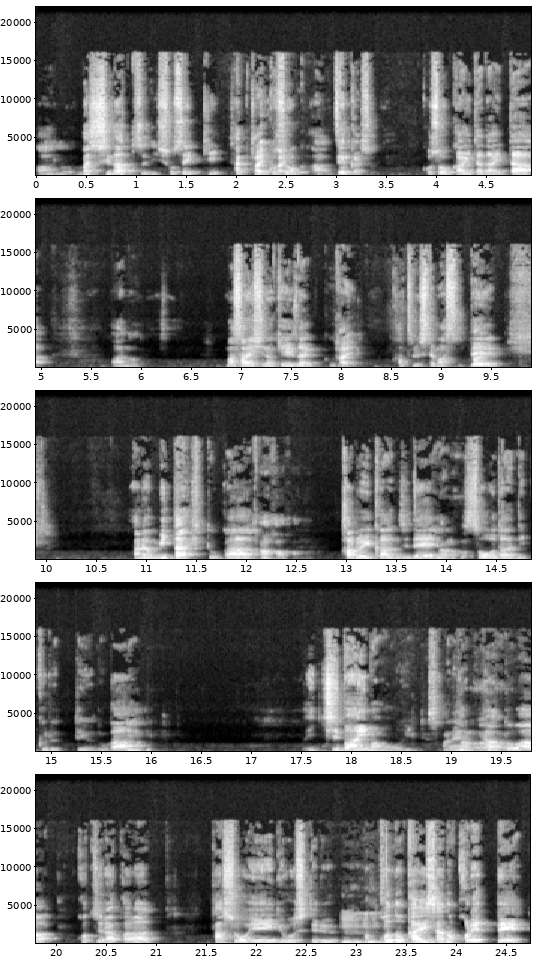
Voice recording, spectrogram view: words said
あの、まあ、4月に書籍、さっきご紹、はいはい、あ前回ご紹介いただいた、あの、まあ、最新の経済学活用してますで、はい、あれを見た人が軽い感じで相談に来るっていうのが、一番今多いんですかね。あとは、こちらから多少営業してる、まあ、この会社のこれって、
